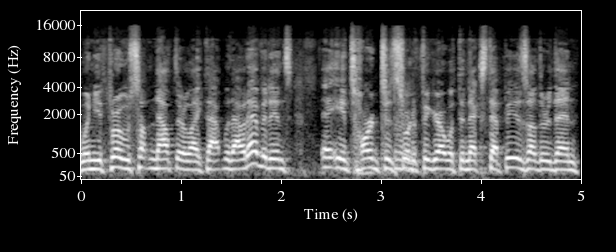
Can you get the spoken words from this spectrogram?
when you throw something out there like that without evidence, it's hard to sort of figure out what the next step is other than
